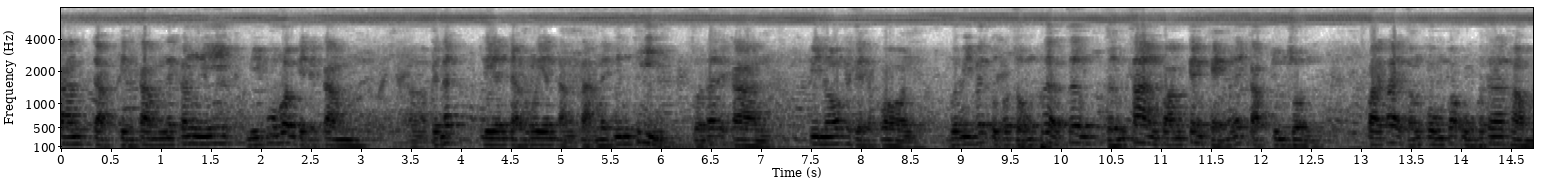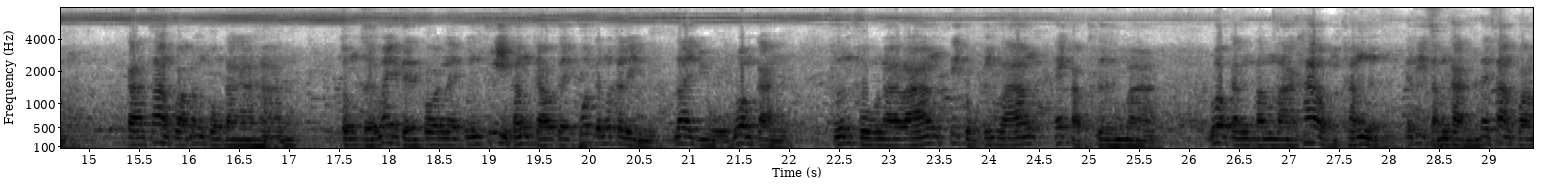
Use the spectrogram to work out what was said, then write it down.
การจัดกิจกรรมในครั้งนี้มีผู้ร่วมกิจกรรมเป็นนักเรียนจากโรงเรียนต่างๆ ในพื้นที่ส่วนราชการพี่น้องเกษตรกรโดยมีวัตถุประสงค์เพื่อเสริมเสริมสร้างความเข้มแข็งให้กับชุมชนภายใต้สังคมพระอุพัฒนธรรม การสร้างความมั่นคงทางอาหาร ส่งเสริมให้เกษตรกรในพื้นที่ทั้งชาวไทยพุทธและมุสลิมได้อยู่ร่วมกันฟื้นฟูนาร้างที่ถูกทิ้งร้างให้กลับคืนมา ร่วมกันทำนาข้าวอีกครั้งหนึ่ง และที่สำคัญได้สร้างความ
